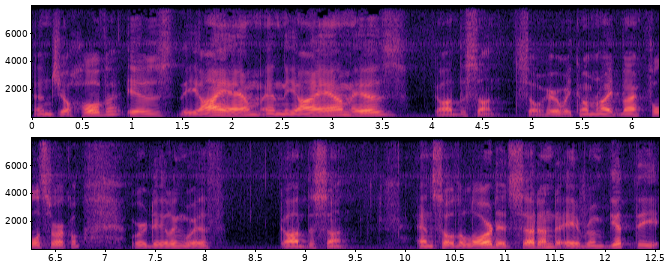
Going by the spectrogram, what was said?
and Jehovah is the I am, and the I am is God the Son. So here we come right back full circle. We're dealing with God the Son. And so the Lord had said unto Abram, Get thee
